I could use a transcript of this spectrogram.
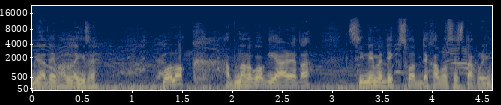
বিৰাটেই ভাল লাগিছে। ব'লক আপোনালোকক ইয়াৰ এটা চিনেমেটিক শ্বট দেখাব চেষ্টা কৰিম।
